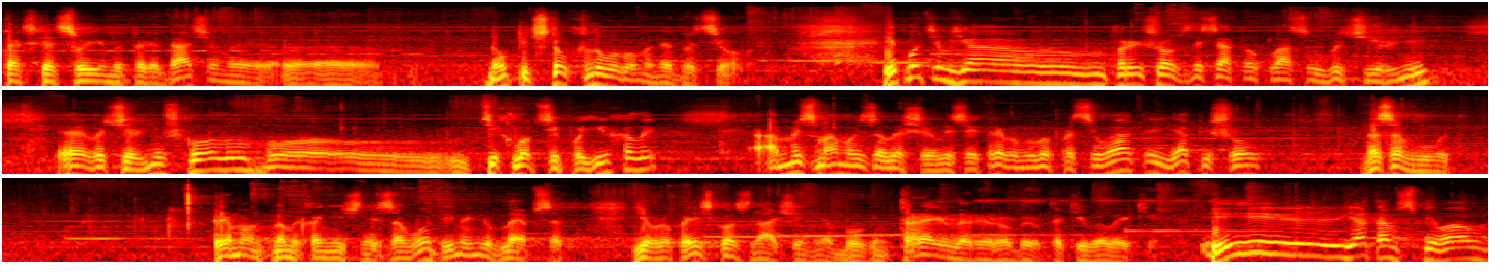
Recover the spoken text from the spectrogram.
так сказати, своїми передачами е, ну, підштовхнуло мене до цього. І потім я е, перейшов з 10 класу в вечірній, вечірню школу, бо ті хлопці поїхали, а ми з мамою залишилися. І треба було працювати. Я пішов на завод. Ремонтно-механічний завод імені Лепсет європейського значення був. Він трейлери робив такі великі. І я там співав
